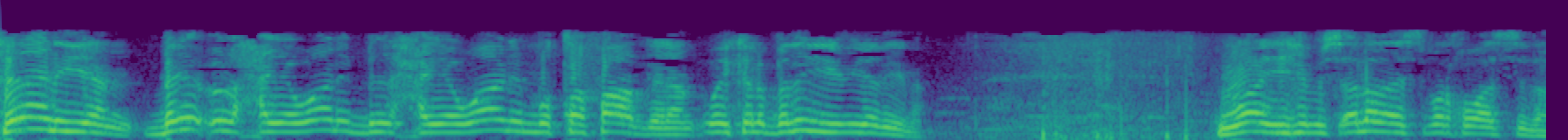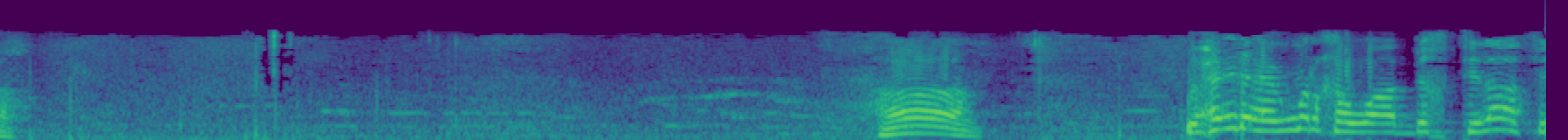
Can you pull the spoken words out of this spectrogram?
ثانيا بيع الحيوان بالحيوان متفاضلا ويكل بديهين يدينا وايه مسألة اسبر خواسده ها waxay yidhaaheen marka waa biikhtilaafi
